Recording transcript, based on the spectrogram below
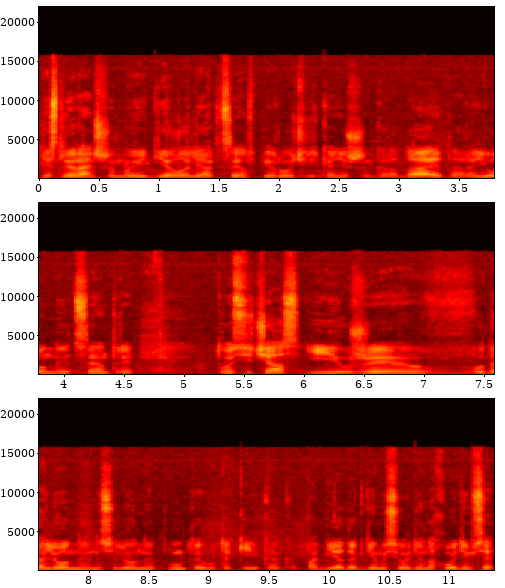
Если раньше мы делали акцент в первую очередь, конечно, города, это районные центры, то сейчас и уже в удаленные населенные пункты, вот такие как Победа, где мы сегодня находимся,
